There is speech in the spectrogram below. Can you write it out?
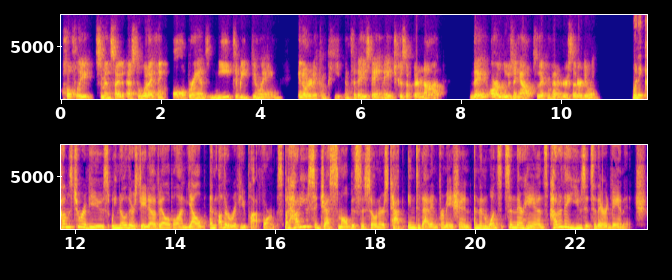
hopefully some insight as to what I think all brands need to be doing in order to compete in today's day and age. Because if they're not, they are losing out to their competitors that are doing. When it comes to reviews, we know there's data available on Yelp and other review platforms. But how do you suggest small business owners tap into that information? And then once it's in their hands, how do they use it to their advantage?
